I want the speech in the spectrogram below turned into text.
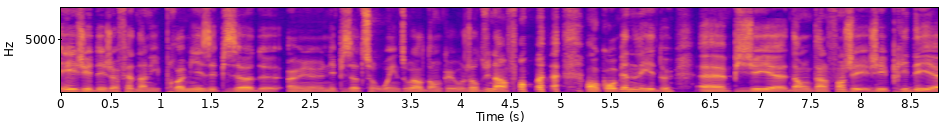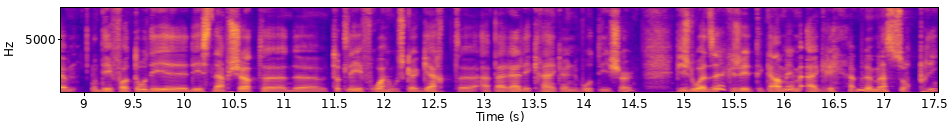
et j'ai déjà fait dans les premiers épisodes un, épisode sur Wayne's. Donc aujourd'hui, dans le fond, on combine les deux. puis j'ai, donc, dans le fond, j'ai, pris des, des photos, des, snapshots de toutes les fois où ce que Garth apparaît à l'écran avec un nouveau t-shirt. Puis je dois dire que j'ai été quand même agréablement surpris.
